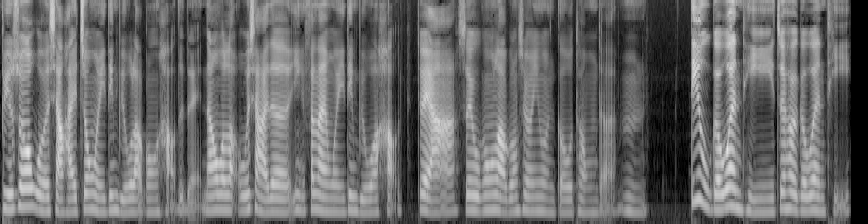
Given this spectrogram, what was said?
比如说我的小孩中文一定比我老公好，对不对？然后我老我小孩的英芬兰文一定比我好，对啊。所以我跟我老公是用英文沟通的。嗯，第五个问题，最后一个问题。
